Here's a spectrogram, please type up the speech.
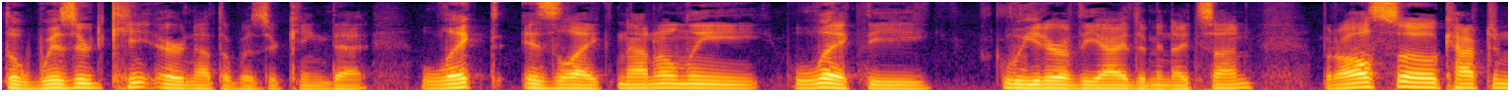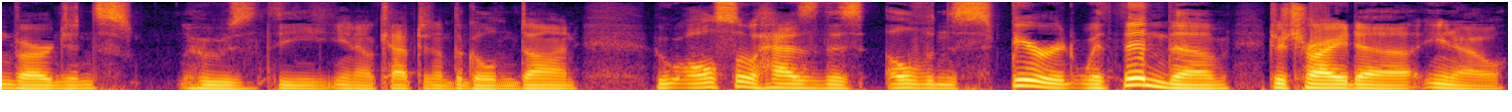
the Wizard King, or not the Wizard King, that Licht is like not only Licht, the leader of the Eye of the Midnight Sun, but also Captain Vargence, who's the you know captain of the Golden Dawn, who also has this elven spirit within them to try to you know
